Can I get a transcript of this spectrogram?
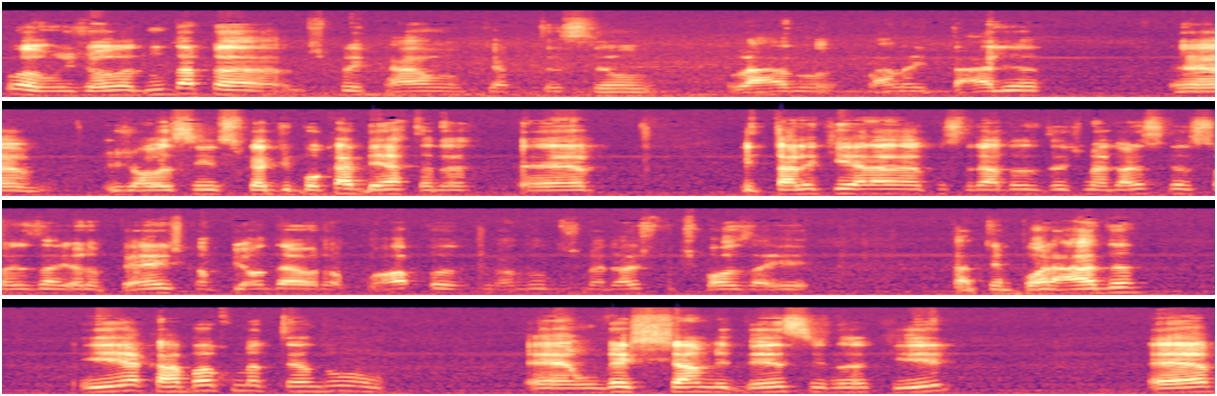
Pô, um jogo não dá para explicar o que aconteceu lá, no, lá na Itália. É, joga assim, ficar de boca aberta, né? É, Itália que era considerada uma das melhores seleções europeias, campeão da Eurocopa, jogando um dos melhores futebols aí da temporada e acaba cometendo um, é, um vexame desses, né? Que é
